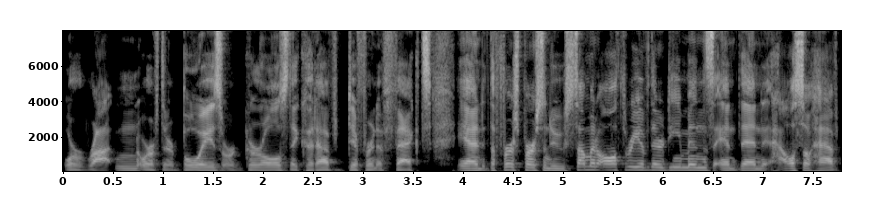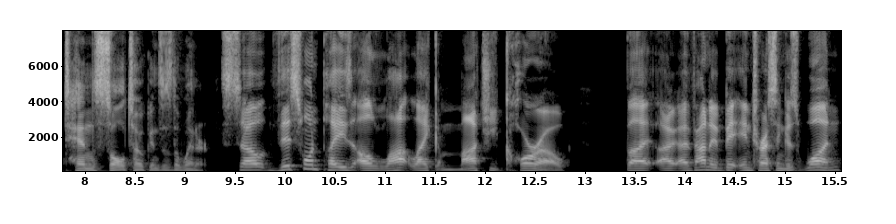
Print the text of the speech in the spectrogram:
or rotten, or if they're boys or girls, they could have different effects. And the first person to summon all three of their demons and then also have 10 soul tokens is the winner. So this one plays a lot like Machi Koro, but I, I found it a bit interesting because one,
